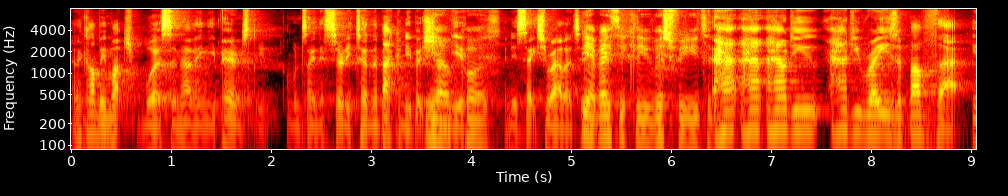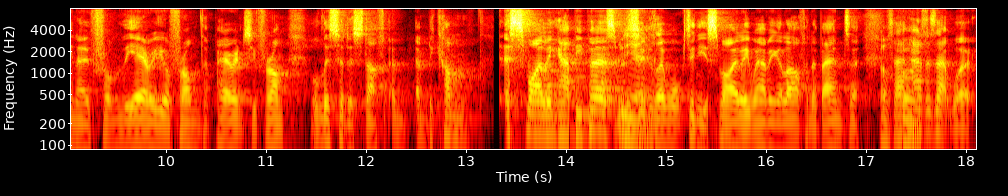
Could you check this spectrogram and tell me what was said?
and it can't be much worse than having your parents, I wouldn't say necessarily turn their back on you, but Yeah, shun of you course. in your sexuality. Yeah, basically wish for you to How, how, how do you how do you raise above that? You know, from the area you're from, the parents you're from, all this sort of stuff, and, and become a smiling, happy person. As soon as I walked in, you're smiling, we're having a laugh and a banter. so how does that work?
